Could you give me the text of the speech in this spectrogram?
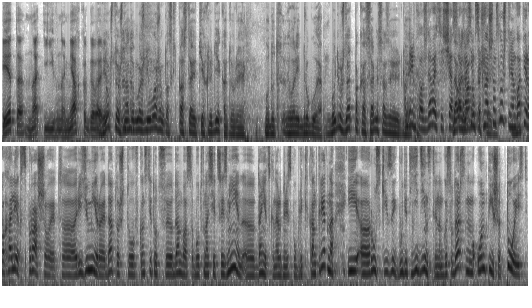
И это наивно, мягко говоря. Ну что ж, надо, мы же не можем, так сказать, поставить тех людей, которые будут говорить другое. Будем ждать, пока сами созреют. Андрей этого. Михайлович, давайте сейчас Давай, обратимся к нашим слушателям. Во-первых, Олег спрашивает, э, резюмируя, да, то, что в Конституцию Донбасса будут вноситься изменения, э, Донецкой Народной Республики конкретно, и э, русский язык будет единственным государственным, он пишет, то есть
